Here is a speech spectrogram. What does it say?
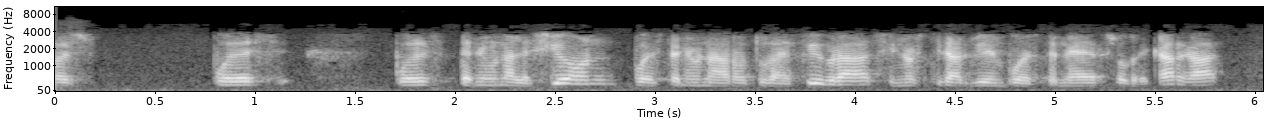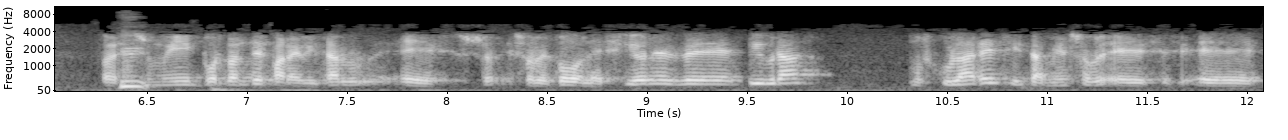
Entonces, puedes, puedes tener una lesión, puedes tener una rotura de fibras, si no estiras bien puedes tener sobrecargas. Entonces, es muy importante para evitar, eh, so- sobre todo, lesiones de fibras musculares y también sobre- eh, eh,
